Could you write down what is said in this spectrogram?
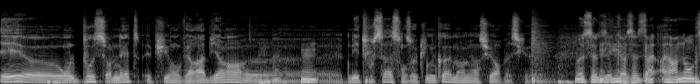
et euh, on le pose sur le net et puis on verra bien euh, Mm. euh, mais tout ça sans aucune com hein, bien sûr parce que Moi, ça faisait, ça faisait un an que,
